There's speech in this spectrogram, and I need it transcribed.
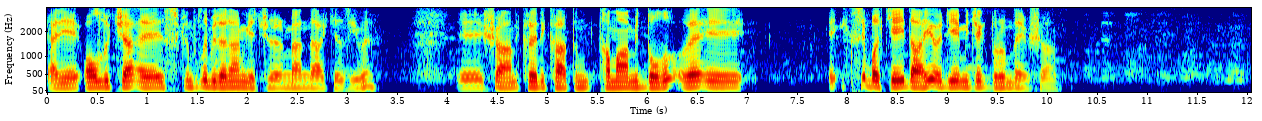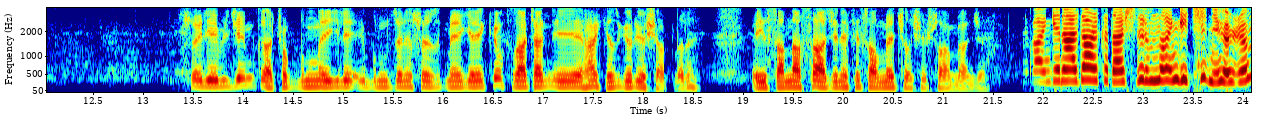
Yani oldukça e, sıkıntılı bir dönem geçiriyorum ben de herkes gibi. E, şu an kredi kartım tamamı dolu ve e, eksi bakiyeyi dahi ödeyemeyecek durumdayım şu an. Söyleyebileceğim bu kadar. Çok bununla ilgili bunun üzerine söz etmeye gerek yok. Zaten e, herkes görüyor şartları. Ve insanlar sadece nefes almaya çalışıyor şu an bence. Ben genelde arkadaşlarımdan geçiniyorum.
